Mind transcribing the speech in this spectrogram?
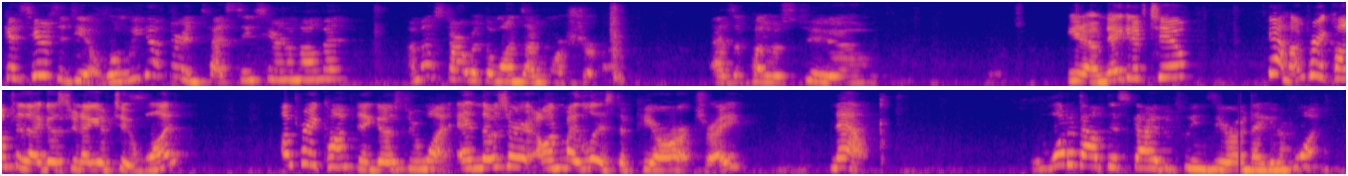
Because here's the deal. When we go through and test these here in a moment, I'm going to start with the ones I'm more sure of, as opposed to, you know, negative two. Yeah, I'm pretty confident that goes through negative two. One, I'm pretty confident it goes through one. And those are on my list of PRRs, right? Now, what about this guy between zero and negative one?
